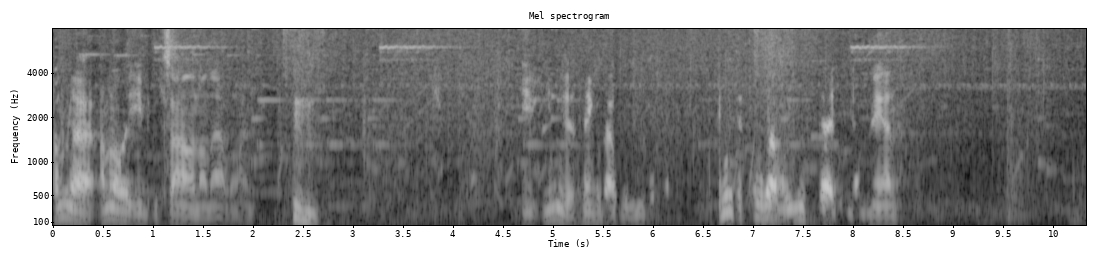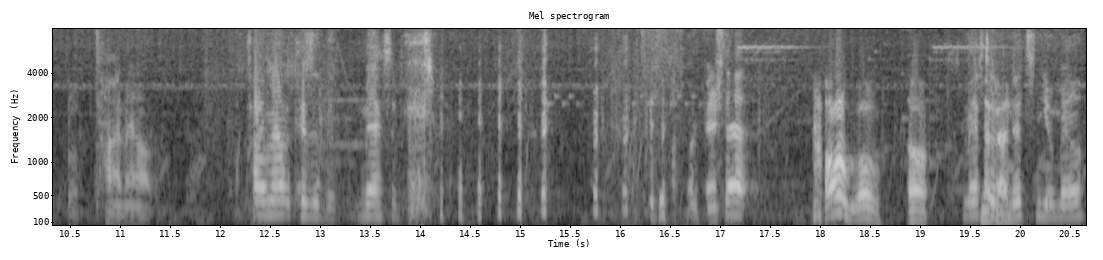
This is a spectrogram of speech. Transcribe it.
I'm gonna, I'm gonna let you be silent on that one. Mhm. You, you need to think about what you, you need to think about what you said, young man. Little time out. Time out because of the massive. Wanna finish that? oh, oh, oh. Massive bad. nuts in your mouth.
